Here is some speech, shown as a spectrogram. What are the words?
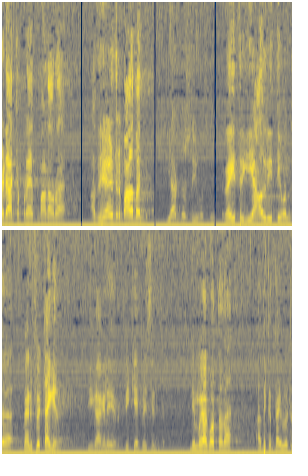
ಒಡ್ಯಾಕ ಪ್ರಯತ್ನ ಮಾಡವ್ರ. ಅದನ್ನ ಹೇಳಿದ್ರೆ ಬಹಳ ಮಂದಿ. ಎರಡು ದಿವಸ ಇವತ್ತು ರೈತರಿಗೆ ಯಾವ ರೀತಿ ಒಂದು ಬೆನಿಫಿಟ್ ಆಗಿದೆ? ಈಗಾಗಲೇ ಪಿ ಕೆ ಪಿ ಸಿ ನಿಮ್ಗ ಗೊತ್ತದ? ಅದಕ್ಕೆ ದಯವಿಟ್ಟು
